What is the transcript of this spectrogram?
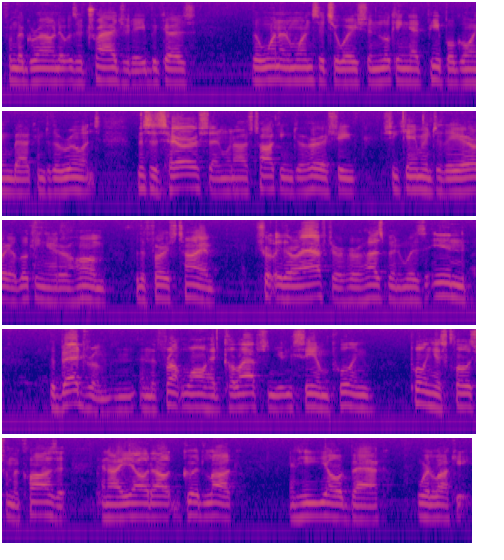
From the ground, it was a tragedy because the one-on-one situation, looking at people going back into the ruins. Mrs. Harrison, when I was talking to her, she, she came into the area looking at her home for the first time. Shortly thereafter, her husband was in the bedroom, and, and the front wall had collapsed, and you can see him pulling, pulling his clothes from the closet. And I yelled out, good luck, and he yelled back, we're lucky.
